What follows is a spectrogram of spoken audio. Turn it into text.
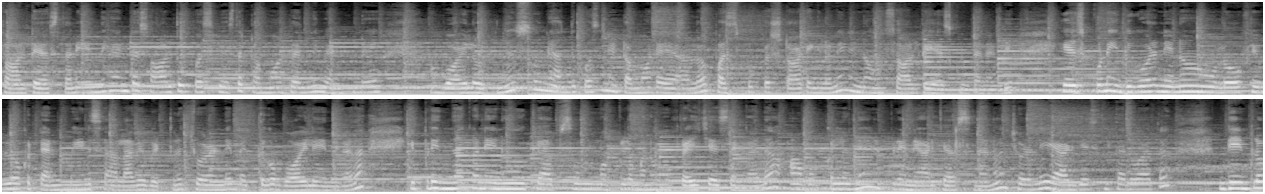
సాల్ట్ వేస్తాను. ఎందుకంటే సాల్ట్ పసుపు వేస్తే టమాటా అనేది వెంటనే బాయిల్ అవుతుంది. సో నేను అందుకోసం నేను టమాటా వేయాలో పసుపు స్టార్టింగ్లోనే నేను సాల్ట్ వేసుకుంటానండి. వేసుకుని ఇది కూడా నేను లో ఫ్లేమ్లో ఒక టెన్ మినిట్స్ అలాగే పెడుతున్నాను చూడండి మెత్తగా బాయిల్ అయింది కదా. ఇప్పుడు ఇందాక నేను క్యాప్సూమ్ మొక్కలు మనం ఫ్రై చేసాం కదా ఆ మొక్కలని ఇప్పుడు నేను యాడ్ చేస్తున్నాను. చూడండి యాడ్ చేసిన తర్వాత దీంట్లో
